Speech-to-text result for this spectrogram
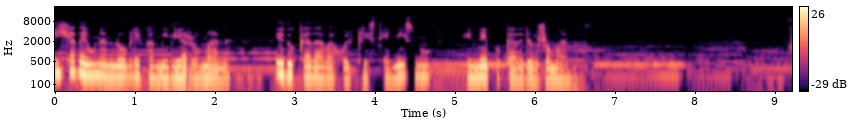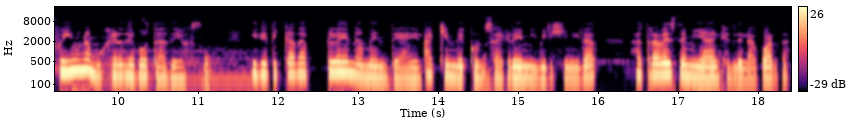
hija de una noble familia romana, educada bajo el cristianismo en época de los romanos. Fui una mujer devota a Dios y dedicada plenamente a Él, a quien le consagré mi virginidad a través de mi ángel de la guarda,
